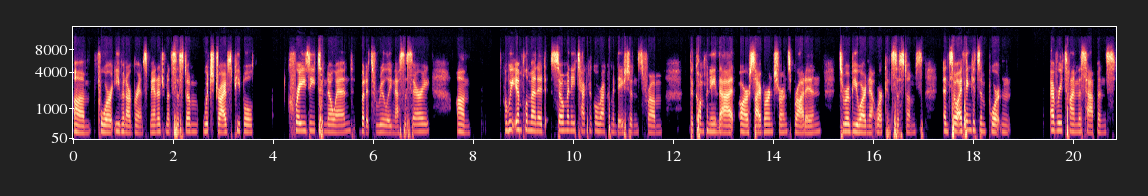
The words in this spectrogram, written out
um, for even our grants management system, which drives people crazy to no end, but it's really necessary. Um, we implemented so many technical recommendations from the company that our cyber insurance brought in to review our network and systems. And so I think it's important every time this happens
